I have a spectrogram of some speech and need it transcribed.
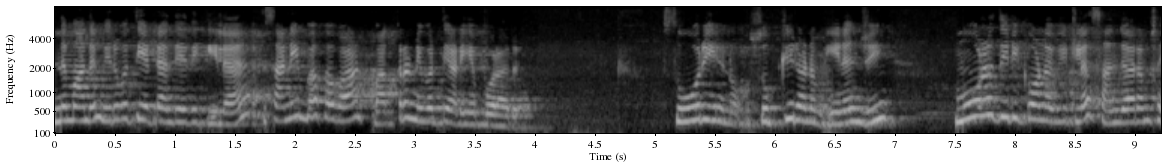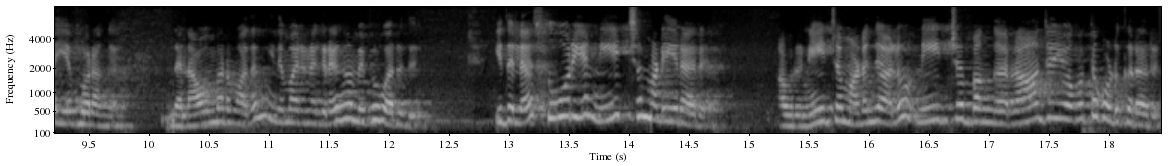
இந்த மாதம் இருபத்தி எட்டாம் தேதி கீழே சனி பகவான் வக்கர நிவர்த்தி அடைய போகிறாரு சூரியனும் சுக்கிரனும் இணைஞ்சு மூலதிரிக்கோண வீட்டில் சஞ்சாரம் செய்ய போகிறாங்க இந்த நவம்பர் மாதம் இந்த மாதிரியான கிரக அமைப்பு வருது. இதில் சூரியன் நீச்சம் அடைகிறாரு அவர் நீச்சம் அடைஞ்சாலும் நீச்ச பங்க ராஜயோகத்தை கொடுக்குறாரு.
